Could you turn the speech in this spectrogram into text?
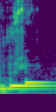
you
